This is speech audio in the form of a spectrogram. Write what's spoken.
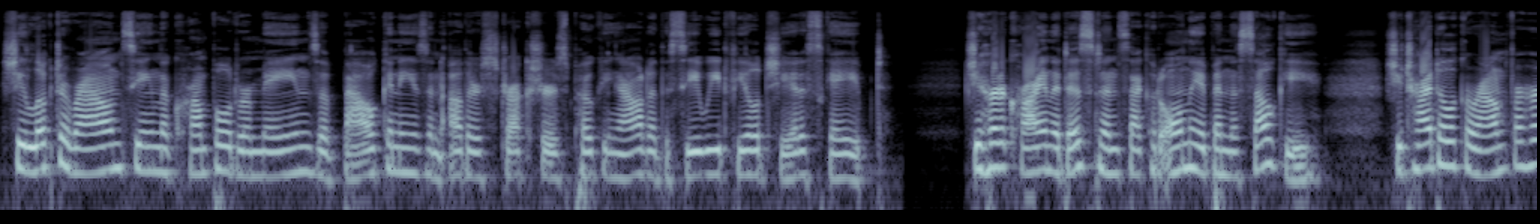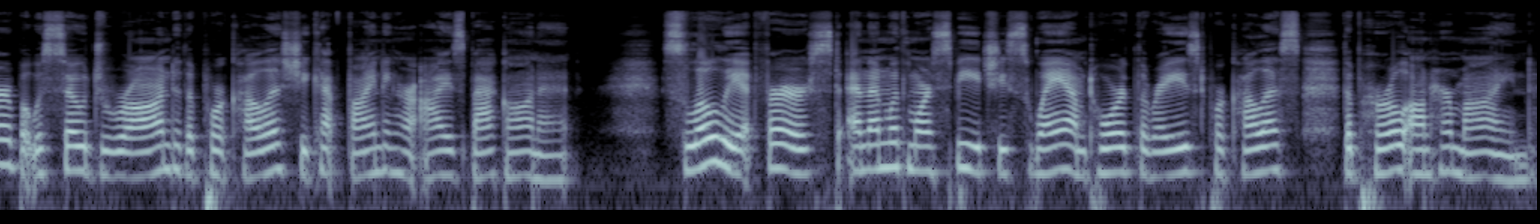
She looked around, seeing the crumpled remains of balconies and other structures poking out of the seaweed field she had escaped. She heard a cry in the distance that could only have been the Selkie. She tried to look around for her, but was so drawn to the portcullis she kept finding her eyes back on it. Slowly at first, and then with more speed, she swam toward the raised portcullis, the pearl on her mind.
